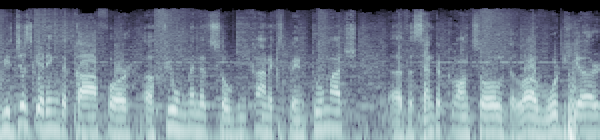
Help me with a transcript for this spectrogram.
we're just getting the car for a few minutes, so we can't explain too much. Uh, the center console, a lot of wood here.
